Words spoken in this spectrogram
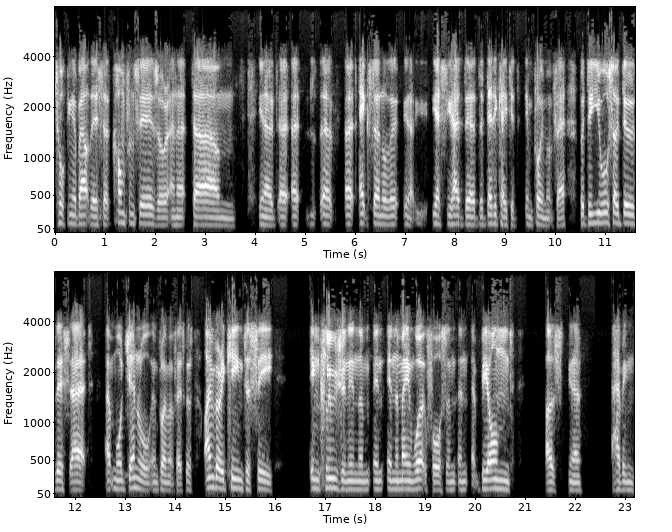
talking about this at conferences or and at um, you know at, at, at, external you know yes you had the, the dedicated employment fair but do you also do this at at more general employment fairs because I'm very keen to see inclusion in the in, in the main workforce and, and beyond us you know having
